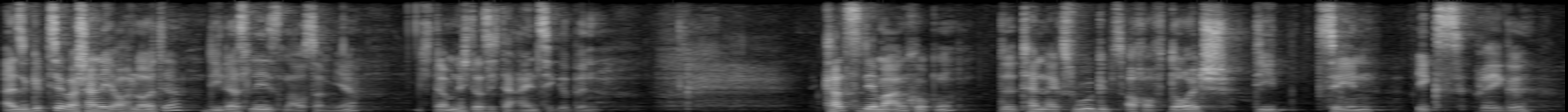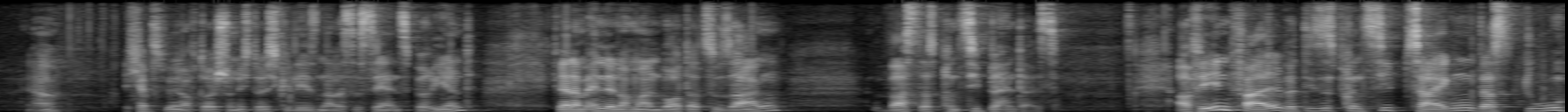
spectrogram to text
Also gibt es hier wahrscheinlich auch Leute, die das lesen, außer mir. Ich glaube nicht, dass ich der Einzige bin. Kannst du dir mal angucken. The 10x Rule gibt es auch auf Deutsch, die 10x-Regel. Ja? Ich habe es mir auf Deutsch noch nicht durchgelesen, aber es ist sehr inspirierend. Ich werde am Ende nochmal ein Wort dazu sagen, was das Prinzip dahinter ist. Auf jeden Fall wird dieses Prinzip zeigen, dass du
